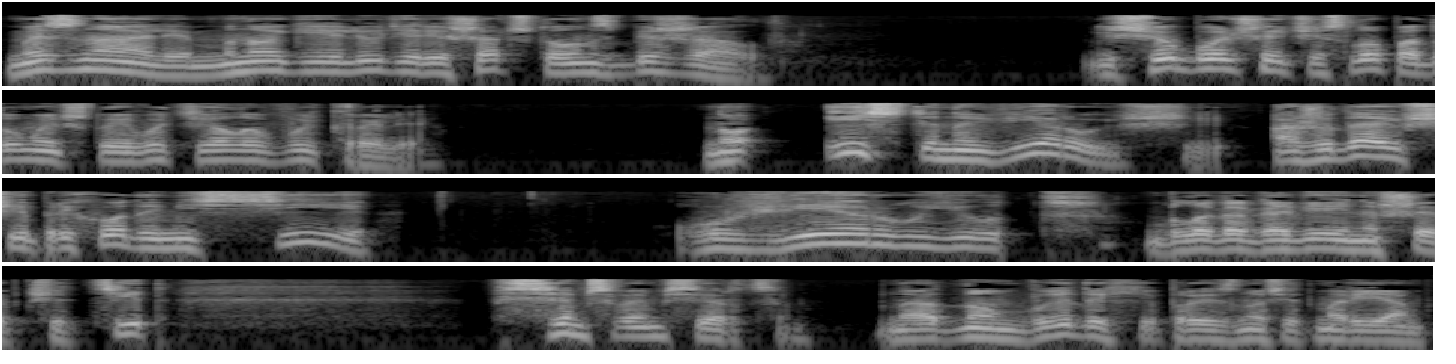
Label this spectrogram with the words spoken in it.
Мы знали, многие люди решат, что он сбежал. Еще большее число подумает, что его тело выкрали. Но истинно верующие, ожидающие прихода Мессии, «Уверуют!» — благоговейно шепчет Тит. «Всем своим сердцем!» — на одном выдохе произносит Марьям.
